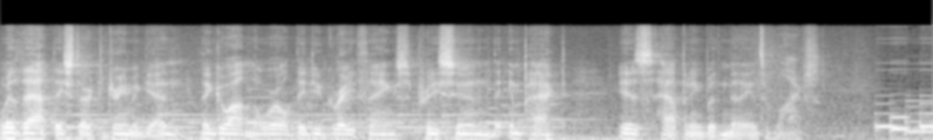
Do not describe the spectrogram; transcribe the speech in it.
With that, they start to dream again. They go out in the world, they do great things. Pretty soon, the impact is happening with millions of lives.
